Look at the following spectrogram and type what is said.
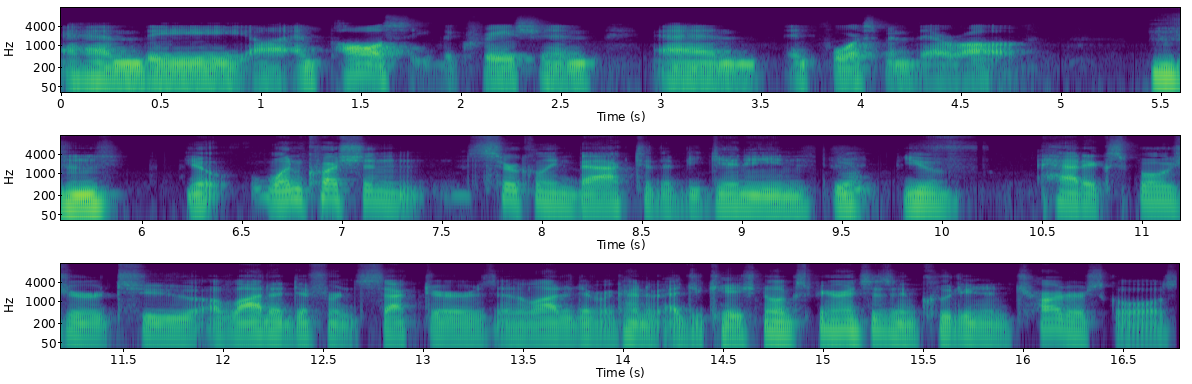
and the uh, and policy, the creation and enforcement thereof. Mm-hmm. You know, one question circling back to the beginning, yeah. you've had exposure to a lot of different sectors and a lot of different kind of educational experiences, including in charter schools.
